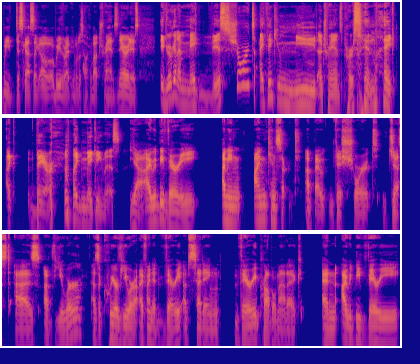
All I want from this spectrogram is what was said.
we've discussed like, oh, are we the right people to talk about trans narratives? If you're gonna make this short, I think you need a trans person like like there, like making this. Yeah, I would be very. I mean, I'm concerned about this short just as a viewer, as a queer viewer. I find it very upsetting, very problematic, and I would be very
